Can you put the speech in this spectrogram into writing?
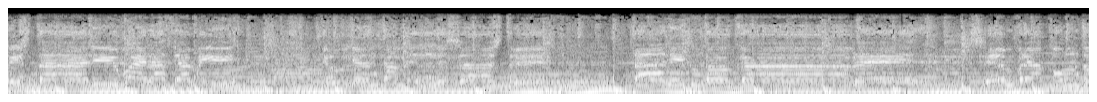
cristal y vuela hacia mí y ahuyéntame el desastre tan intocable, siempre a punto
